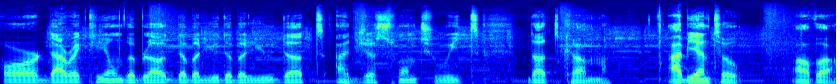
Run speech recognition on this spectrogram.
or directly on the blog www.ijustwanttoeat.com. À bientôt. Au revoir.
